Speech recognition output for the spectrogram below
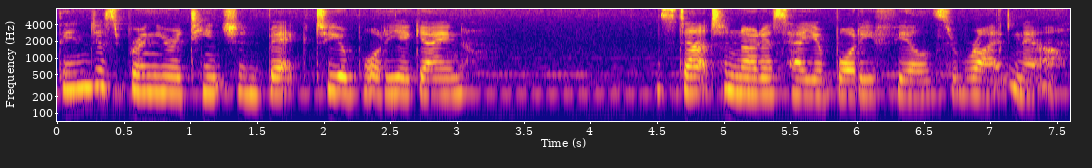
Then just bring your attention back to your body again. Start to notice how your body feels right now.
